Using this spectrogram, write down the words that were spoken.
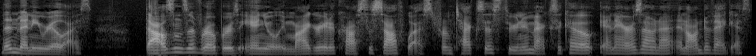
than many realize. Thousands of ropers annually migrate across the Southwest from Texas through New Mexico and Arizona and on to Vegas,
